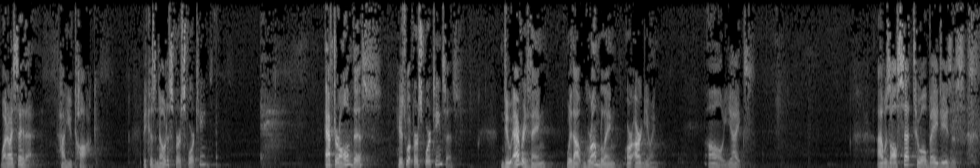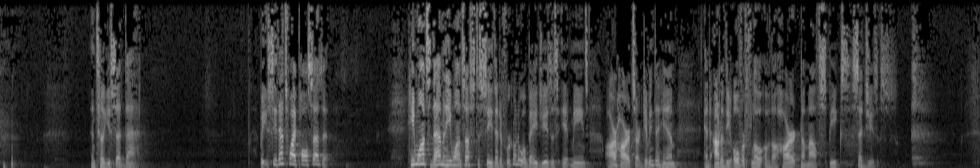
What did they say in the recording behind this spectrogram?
Why do I say that? How you talk. Because notice verse 14. After all of this, here's what verse 14 says. Do everything without grumbling or arguing. Oh, yikes. I was all set to obey Jesus until you said that. But you see, that's why Paul says it. He wants them and He wants us to see that if we're going to obey Jesus, it means our hearts are giving to Him and out of the overflow of the heart, the mouth speaks, said Jesus.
